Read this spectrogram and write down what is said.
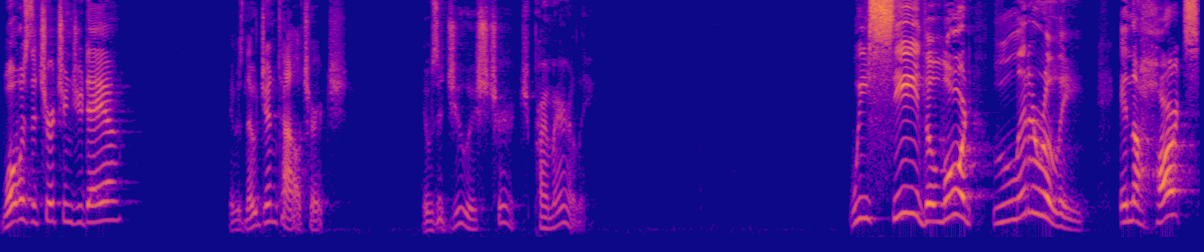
What was the church in Judea? It was no Gentile church, it was a Jewish church primarily. We see the Lord literally in the hearts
